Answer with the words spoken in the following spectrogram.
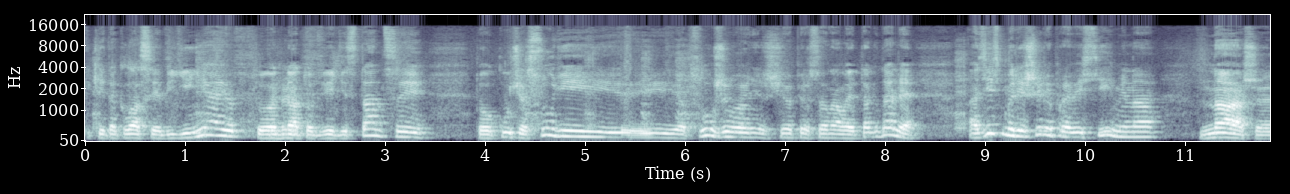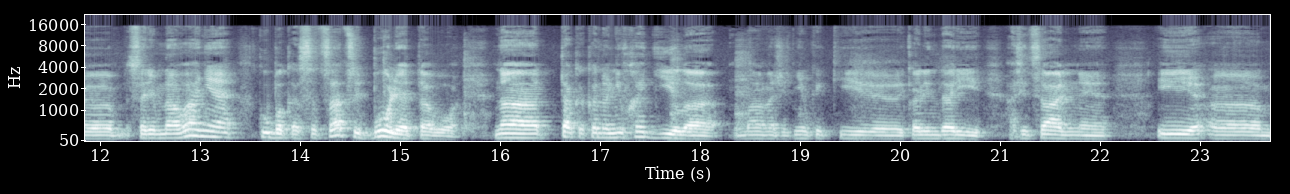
какие-то классы объединяют, то одна, то две дистанции, то куча судей и обслуживающего персонала и так далее. А здесь мы решили провести именно наше соревнование Кубок Ассоциации. Более того, на, так как оно не входило на, значит, ни в какие календари официальные и э,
